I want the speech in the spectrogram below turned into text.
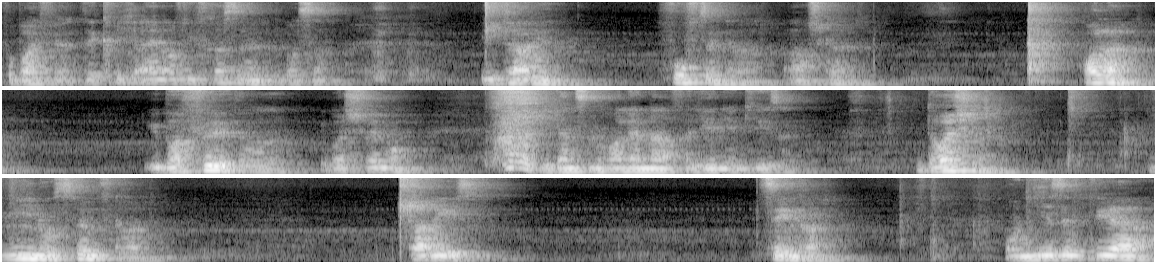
vorbeifährt, der kriegt einen auf die Fresse mit Wasser. Italien, 15 Grad, arschkalt. Holland, überfüllt, also Überschwemmung. Die ganzen Holländer verlieren ihr Käse. Deutschland, minus 5 Grad. Paris, 10 Grad. Und hier sind wir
